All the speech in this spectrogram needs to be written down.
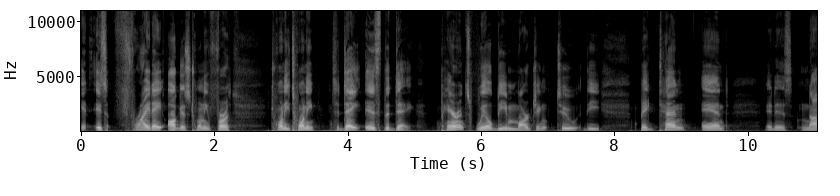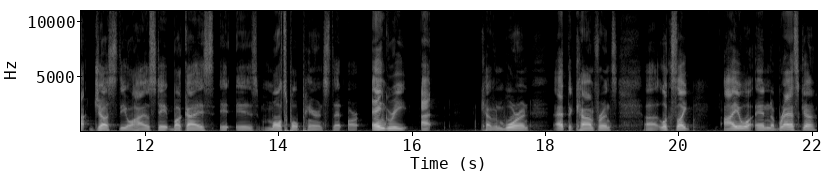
It is Friday, August 21st, 2020. Today is the day. Parents will be marching to the Big Ten, and it is not just the Ohio State Buckeyes, it is multiple parents that are angry at Kevin Warren at the conference. Uh, looks like Iowa and Nebraska,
